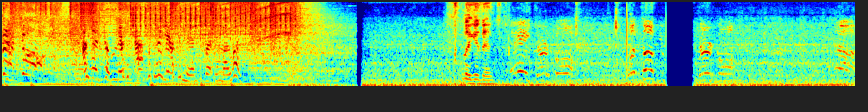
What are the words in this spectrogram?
Back off! I'm going to tell them there's an African American man threatening my life. Look at this. Hey, jerk off. What's up, you jerk off? Yeah.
